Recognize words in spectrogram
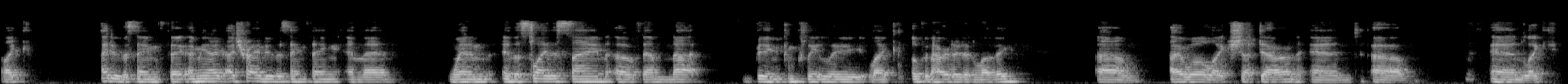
Like I do the same thing. I mean, I, I try and do the same thing, and then when in the slightest sign of them not being completely like open-hearted and loving, um, I will like shut down and um, and like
